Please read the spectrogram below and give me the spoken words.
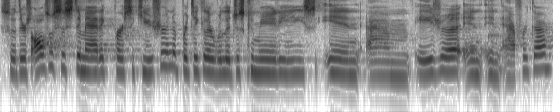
So there's also systematic persecution of particular religious communities in um, Asia and in Africa.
